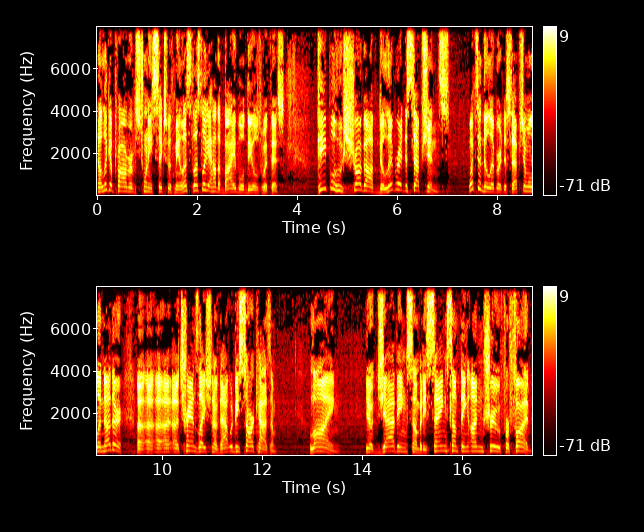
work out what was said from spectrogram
Now look at Proverbs 26 with me. Let's let's look at how the Bible deals with this. People who shrug off deliberate deceptions. What's a deliberate deception? Well, another uh, uh, uh, uh translation of that would be sarcasm, lying, you know, jabbing somebody, saying something untrue for fun.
